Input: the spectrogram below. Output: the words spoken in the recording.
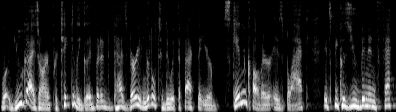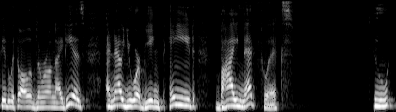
well, you guys aren't particularly good, but it has very little to do with the fact that your skin color is black. It's because you've been infected with all of the wrong ideas, and now you are being paid by Netflix to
